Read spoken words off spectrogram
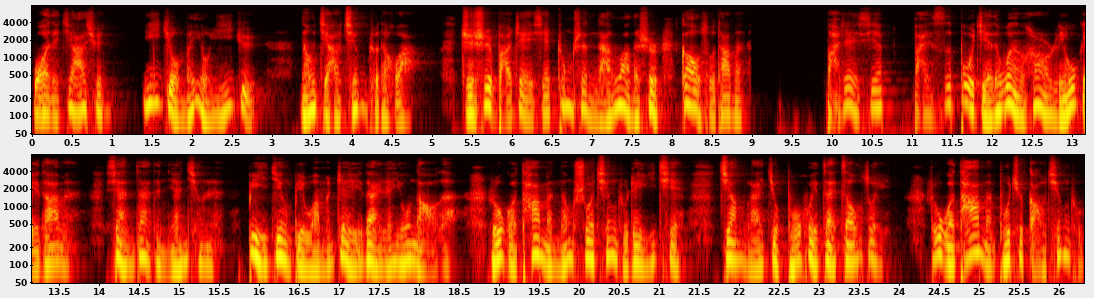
我的家训依旧没有一句能讲清楚的话，只是把这些终身难忘的事告诉他们，把这些百思不解的问号留给他们。现在的年轻人毕竟比我们这一代人有脑子，如果他们能说清楚这一切，将来就不会再遭罪。如果他们不去搞清楚，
